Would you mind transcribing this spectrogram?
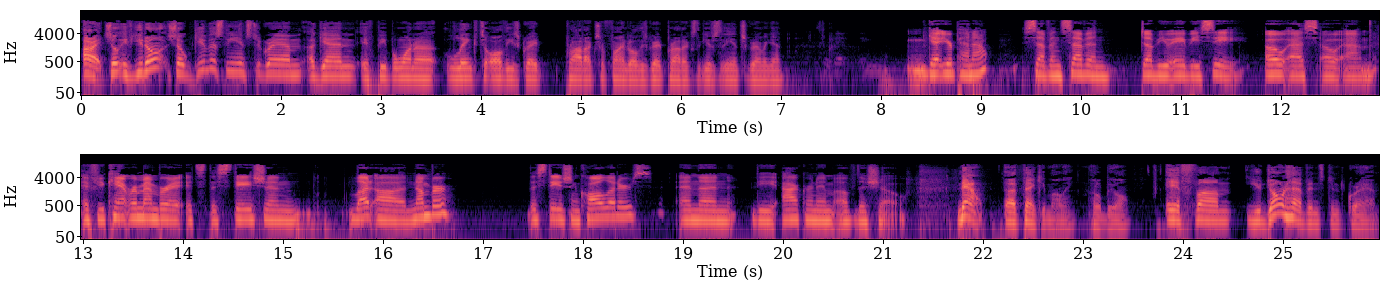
All right. So if you don't, so give us the Instagram again. If people want to link to all these great products or find all these great products, give us the Instagram again. Get your pen out. Seven seven W A B C O S O M. If you can't remember it, it's the station let uh, number, the station call letters, and then the acronym of the show. Now, uh, thank you, Molly. That'll be all. If um, you don't have Instagram,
